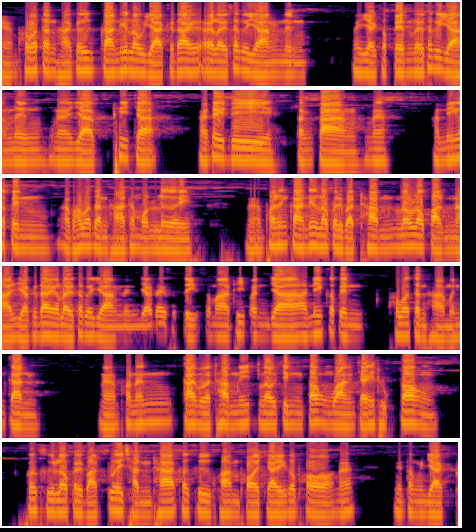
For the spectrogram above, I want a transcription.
เนี่ยภาวะตัณหาก็คือการที่เราอยากจะได้อะไรสักอย่างหนึ่งอยากจะเป็นอะไรสักอย่างหนึ่งนะอยากที่จะได้ดีต่างๆนะอันนี้ก็เป็นภาวะตัณหาทั้งหมดเลยนะเพราะฉะนั้นการที่เราปฏิบัติธรรมแล้วเราปรารถนาอยากได้อะไรสักอย่างหนึ่ง อยากได้สติสมาธิปัญญา อันนี้ก็เป็นภาวะตัณหาเหมือนกันนะเพราะฉะนั้นการปฏิบัติธรรมนี้เราจึงต้องวางใจให้ถูกต้อง ก็คือเราปฏิบัติด้วยฉันทะก็คือความพอใจก็พอนะไม่ต้องอยากไป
